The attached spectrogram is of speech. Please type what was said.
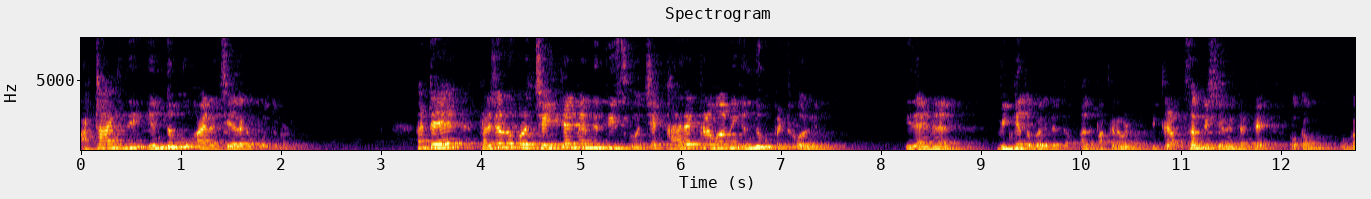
అట్లాంటిది ఎందుకు ఆయన చేయలేకపోతున్నాడు? అంటే ప్రజలు మన చైతన్యాన్ని తీసుకొచ్చే కార్యక్రమాన్ని ఎందుకు పెట్టుకోలేదు? ఇది ఆయన విజ్ఞత వదిలేద్దాం అది పక్కన పెడదాం ఇక్కడ అసలు విషయం ఏంటంటే ఒక ఒక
